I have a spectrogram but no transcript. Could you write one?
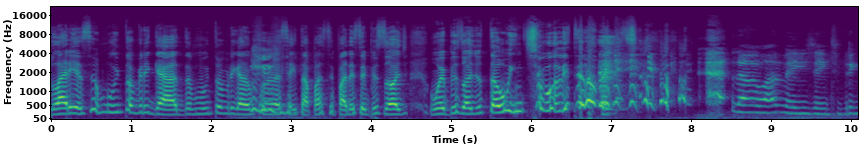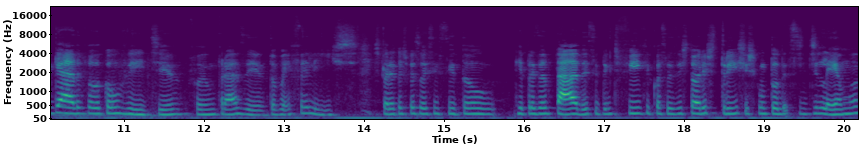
Larissa, muito obrigada. Muito obrigada por aceitar participar desse episódio. Um episódio tão íntimo, literalmente. Não, eu amei, gente. Obrigada pelo convite. Foi um prazer. Tô bem feliz. Espero que as pessoas se sintam representadas, se identifiquem com essas histórias tristes, com todo esse dilema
